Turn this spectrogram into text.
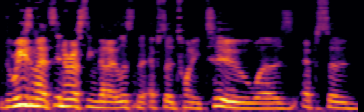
the reason that's interesting that I listened to episode 22 was episode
